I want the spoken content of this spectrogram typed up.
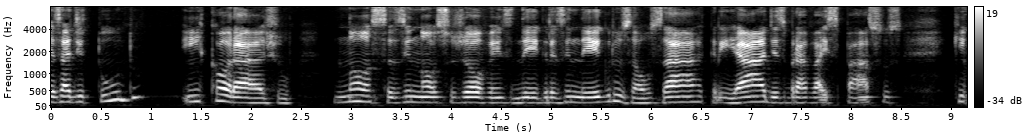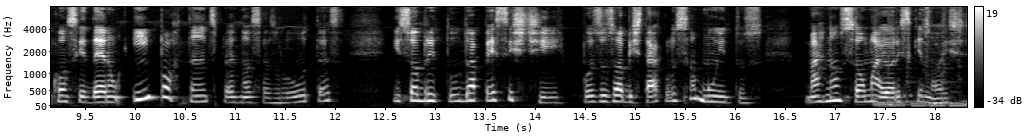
Apesar de tudo, encorajo nossas e nossos jovens negras e negros a usar, criar, desbravar espaços que consideram importantes para as nossas lutas e, sobretudo, a persistir, pois os obstáculos são muitos, mas não são maiores que nós.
